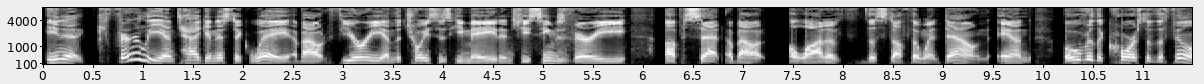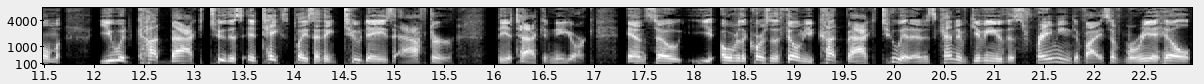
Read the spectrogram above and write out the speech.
in a fairly antagonistic way about Fury and the choices he made. And she seems very upset about a lot of the stuff that went down. And over the course of the film, you would cut back to this. It takes place, I think, two days after the attack in New York. And so you, over the course of the film, you cut back to it, and it's kind of giving you this framing device of Maria Hill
